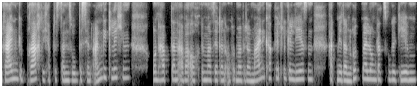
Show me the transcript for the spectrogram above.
reingebracht. Ich habe das dann so 'n bisschen angeglichen und habe dann aber auch immer sie hat dann auch immer wieder meine Kapitel gelesen, hat mir dann Rückmeldung dazu gegeben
